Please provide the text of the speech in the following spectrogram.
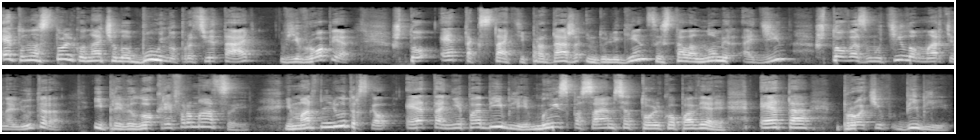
Это настолько начало буйно процветать в Европе, что это, кстати, продажа индулигенции стала номер один, что возмутило Мартина Лютера и привело к реформации – и Мартин Лютер сказал, это не по Библии, мы спасаемся только по вере. Это против Библии.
